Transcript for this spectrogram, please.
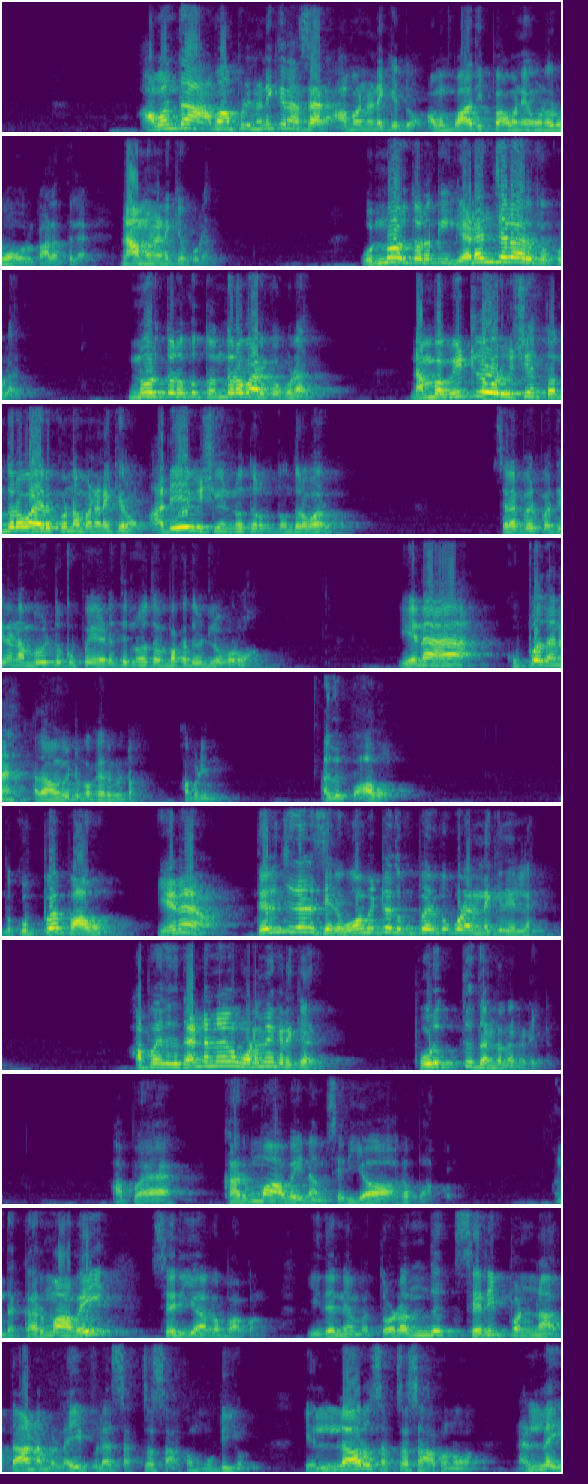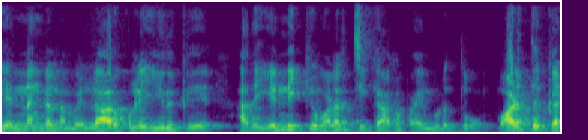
அவன் தான் அவன் அப்படி நினைக்கிறான் சார். அவன் நினைக்கட்டும். அவன் பாதிப்பை அவனே உணர்வான் ஒரு காலத்தில். நாம் நினைக்கக்கூடாது. இன்னொருத்தவனுக்கு இடைஞ்சலாக இருக்கக்கூடாது. இன்னொருத்தவனுக்கு தொந்தரவாக இருக்கக்கூடாது. நம்ம வீட்டில் ஒரு விஷயம் தொந்தரவாக இருக்கும்னு நம்ம நினைக்கிறோம். அதே விஷயம் இன்னொருத்தவனுக்கு தொந்தரவாக இருக்கும். சில பேர் பார்த்தீங்கன்னா நம்ம வீட்டு குப்பையை எடுத்து இன்னொருத்தவன் பக்கத்து வீட்டில் போடுவான். ஏன்னா குப்பை தானே அது அவன் வீட்டு பக்கம் இருக்கட்டும் அப்படின்னு. அது பாவம். இந்த குப்பை பாவம். ஏன்னா தெரிஞ்சு தானே சரி உன் வீட்டில் அந்த குப்பை இருக்கக்கூடாதுன்னு நினைக்கிறீல்ல அப்போ இதுக்கு தண்டனைலாம் உடனே கிடைக்காது. பொறுத்து தண்டனை கிடைக்கும். அப்போ கர்மாவை நாம் சரியாக பார்க்கணும். அந்த கர்மாவை சரியாக பார்க்கணும். இதை நம்ம தொடர்ந்து சரி பண்ணால் தான் நம்ம லைஃப்பில் சக்ஸஸ் ஆக முடியும். எல்லாரும் சக்ஸஸ் ஆகணும். நல்ல எண்ணங்கள் நம்ம எல்லாருக்குள்ளேயும் இருக்குது அதை என்னைக்கும் வளர்ச்சிக்காக பயன்படுத்துவோம். வாழ்த்துக்கள்.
